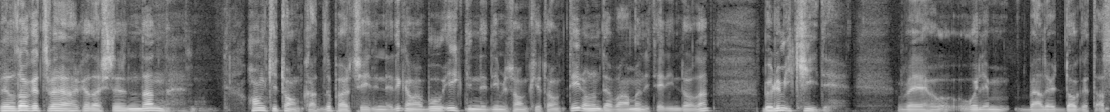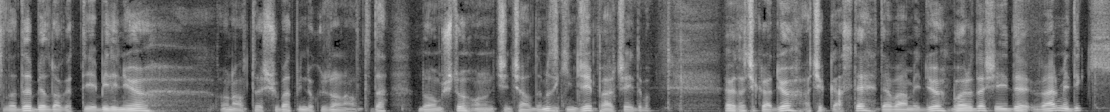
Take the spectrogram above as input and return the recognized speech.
Bill Doggett ve arkadaşlarından Honky Tonk adlı parçayı dinledik ama bu ilk dinlediğimiz Honky Tonk değil onun devamı niteliğinde olan bölüm 2 idi. Ve William Ballard Doggett asıl adı Bill Doggett diye biliniyor. 16 Şubat 1916'da doğmuştu. Onun için çaldığımız ikinci parçaydı bu. Evet Açık Radyo, Açık Gazete devam ediyor. Bu arada şeyi de vermedik.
